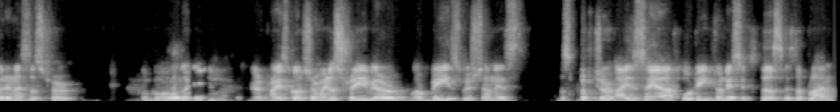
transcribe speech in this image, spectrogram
Marina sister. We'll go over again. We are Christ Culture Ministry. We are, our base vision is the scripture Isaiah 14 26. This is the plan.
